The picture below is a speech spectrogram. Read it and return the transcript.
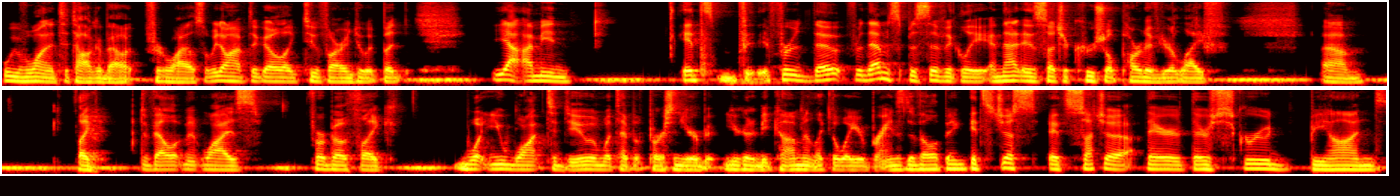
we've wanted to talk about for a while, so we don't have to go like too far into it. But yeah, I mean, it's for the, for them specifically, and that is such a crucial part of your life, um, like development wise, for both like what you want to do and what type of person you're you're going to become and like the way your brain's developing. It's just it's such a they're they're screwed beyond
